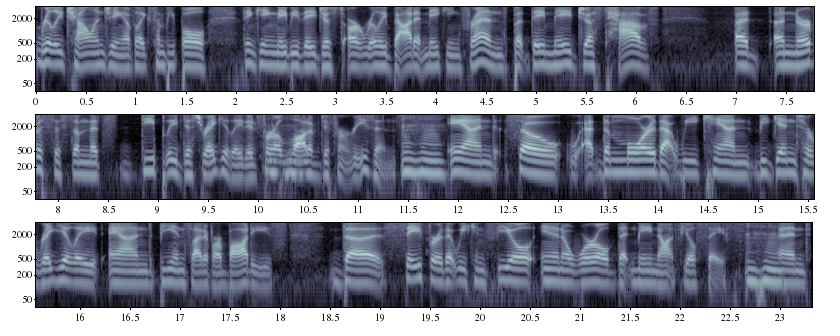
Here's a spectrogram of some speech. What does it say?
really challenging of like some people thinking maybe they just are really bad at making friends but they may just have a, a nervous system that's deeply dysregulated for a lot mm-hmm. of different reasons. Mm-hmm. And so the more that we can begin to regulate and be inside of our bodies the safer that we can feel in a world that may not feel safe. Mm-hmm. And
